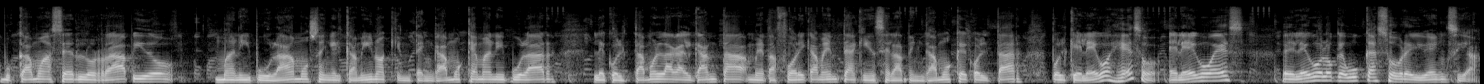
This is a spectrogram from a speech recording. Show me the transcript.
buscamos hacerlo rápido, manipulamos en el camino a quien tengamos que manipular, le cortamos la garganta metafóricamente a quien se la tengamos que cortar, porque el ego es eso, el ego es, el ego lo que busca es sobrevivencia.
